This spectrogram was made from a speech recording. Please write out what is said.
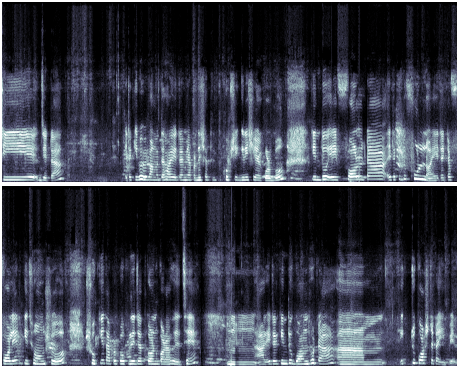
টি যেটা এটা কীভাবে বানাতে হয় এটা আমি আপনাদের সাথে খুব শিগগিরই শেয়ার করব। কিন্তু এই ফলটা, এটা কিন্তু ফুল নয়, এটা একটা ফলের কিছু অংশ শুকিয়ে তারপর প্রক্রিয়াজাতকরণ করা হয়েছে। আর এটার কিন্তু গন্ধটা একটু কষ্ট টাইপের।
